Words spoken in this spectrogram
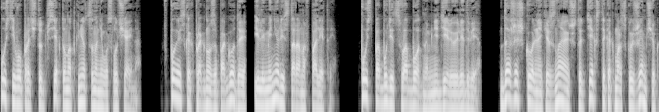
пусть его прочтут все, кто наткнется на него случайно в поисках прогноза погоды или меню ресторанов по Летре. Пусть побудет свободным неделю или две. Даже школьники знают, что тексты, как морской жемчуг,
